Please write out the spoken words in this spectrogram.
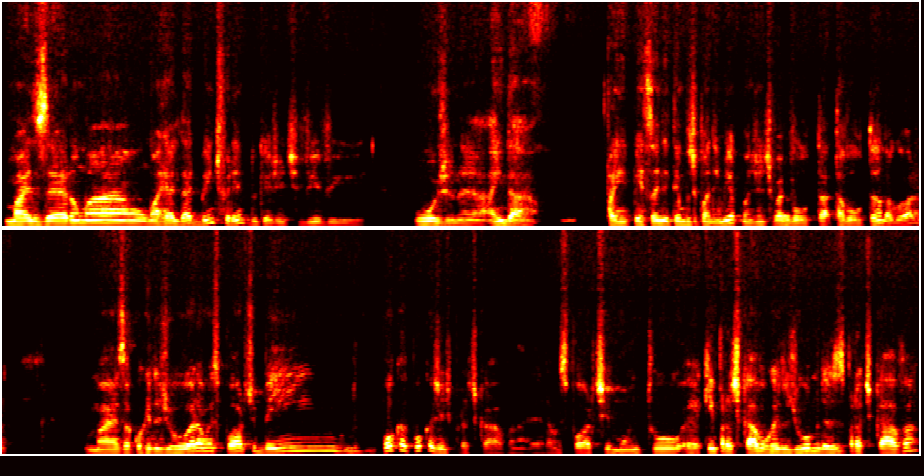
Mas era uma, uma realidade bem diferente do que a gente vive hoje, né? Ainda pensando em tempos de pandemia, como a gente vai voltar, tá voltando agora, mas a corrida de rua era um esporte bem pouca pouca gente praticava, né? Era um esporte muito é, quem praticava a corrida de rua muitas vezes praticava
